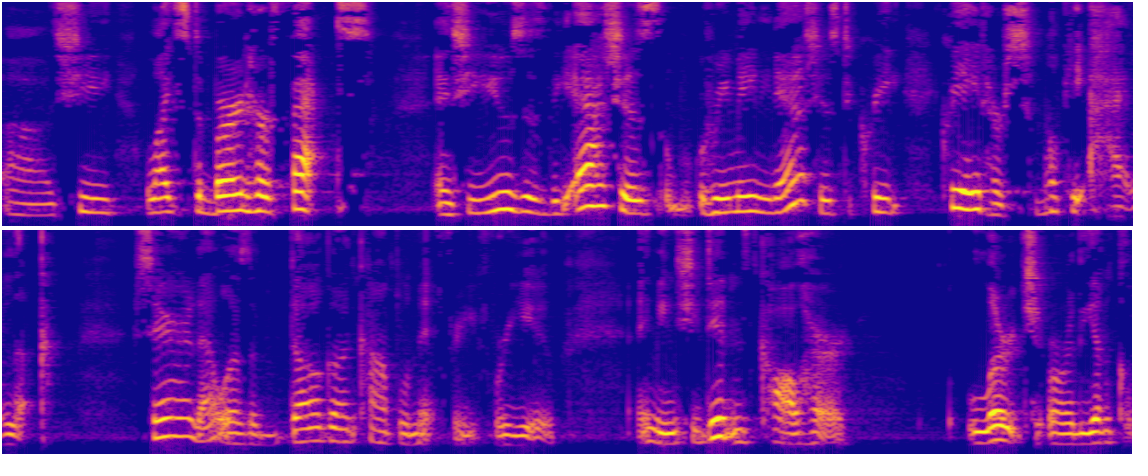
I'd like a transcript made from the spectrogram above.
uh, she likes to burn her facts, and she uses the ashes, remaining ashes, to create create her smoky eye look. Sarah, that was a doggone compliment for you, for you. I mean, she didn't call her Lurch or the Uncle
